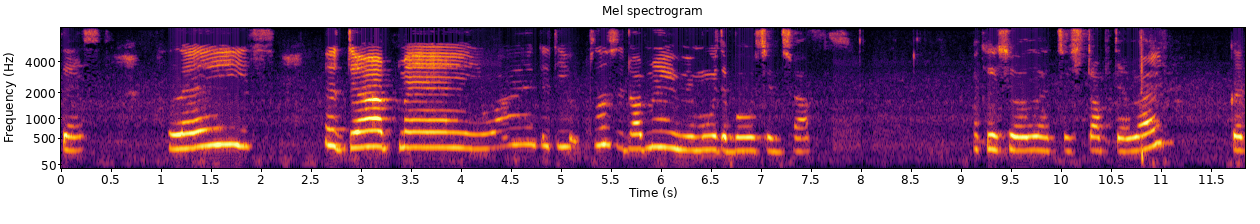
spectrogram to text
this place. The Adopt me. Why did you plus adopt me remove the boats and stuff? Okay, so let's stop there, right? Good.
